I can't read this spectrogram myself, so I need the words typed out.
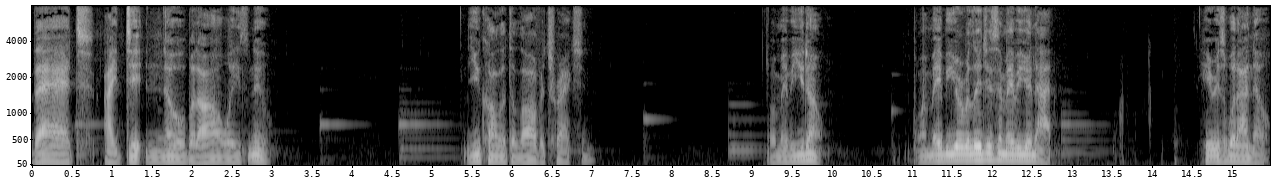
that I didn't know, but I always knew. You call it the law of attraction. Or maybe you don't. Or maybe you're religious and maybe you're not. Here is what I know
